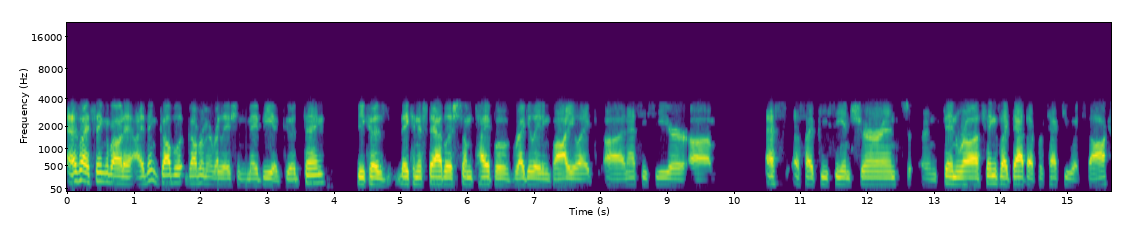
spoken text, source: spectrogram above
as I think about it, I think gov- government regulations may be a good thing because they can establish some type of regulating body like uh, an SEC or um, SIPC insurance and FINRA, things like that that protect you with stocks.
